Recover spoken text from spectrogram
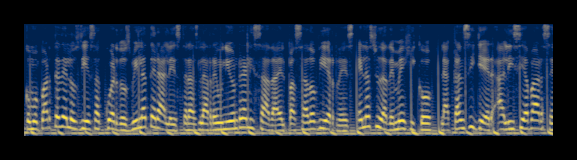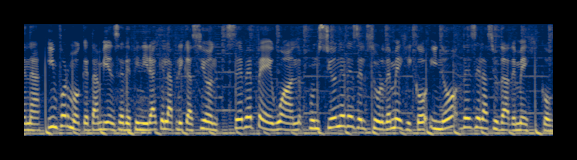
Como parte de los 10 acuerdos bilaterales tras la reunión realizada el pasado viernes en la Ciudad de México, la canciller Alicia Bárcena informó que también se definirá que la aplicación CBP One funcione desde el sur de México y no desde la Ciudad de México.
